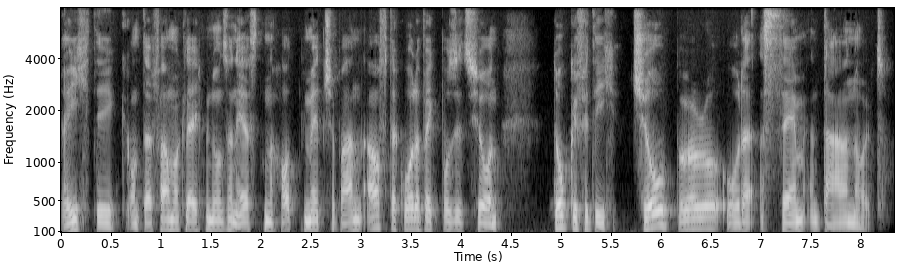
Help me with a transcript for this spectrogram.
Richtig, und da fangen wir gleich mit unserem ersten Hot Matchup an. Auf der Quarterback-Position. Doki für dich, Joe Burrow oder Sam Darnold?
